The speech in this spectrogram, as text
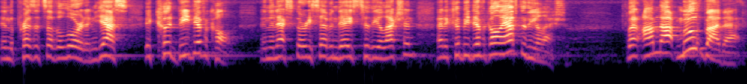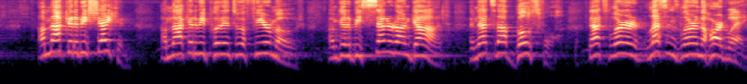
in the presence of the Lord. And yes, it could be difficult in the next 37 days to the election, and it could be difficult after the election. But I'm not moved by that. I'm not going to be shaken. I'm not going to be put into a fear mode. I'm going to be centered on God. And that's not boastful. That's learn, lessons learned the hard way.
